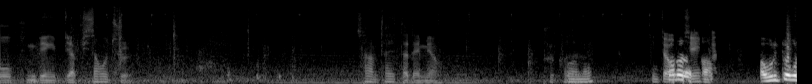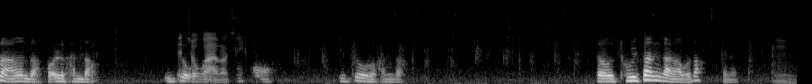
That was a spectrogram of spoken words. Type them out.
보호 분병이 야 비상호출. 사람 타있다 4명. 풀커드 그러네. 진짜 없지? 떨어졌다. 아 우리 쪽으로 안 온다. 원래 간다. 이쪽. 이쪽은 안 오지? 이쪽으로 간다. 저 돌산 가나 보다? 걔네. 음.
